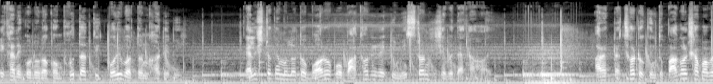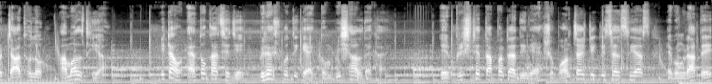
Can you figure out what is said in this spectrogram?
এখানে কোনো রকম ভূতাত্ত্বিক পরিবর্তন ঘটেনি। ক্যালিস্টোকে মূলত বরফ ও পাথরের একটি মিশ্রণ হিসেবে দেখা হয়। আর একটা ছোট কিন্তু পাগল স্বভাবের চাঁদ হলো আমালথিয়া। এটাও এত কাছে যে বৃহস্পতিকে একদম বিশাল দেখায়। এর পৃষ্ঠের তাপমাত্রা দিনে একশো পঞ্চাশ ডিগ্রি সেলসিয়াস এবং রাতে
